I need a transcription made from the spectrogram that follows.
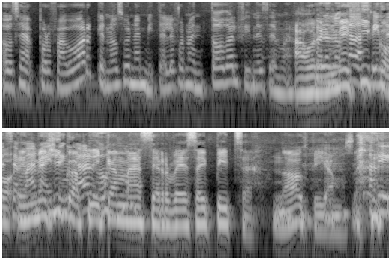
o sea, por favor, que no suene mi teléfono en todo el fin de semana. Ahora Pero en no cada fin de México, semana, en México aplica más cerveza y pizza, ¿no? Digamos. Sí,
